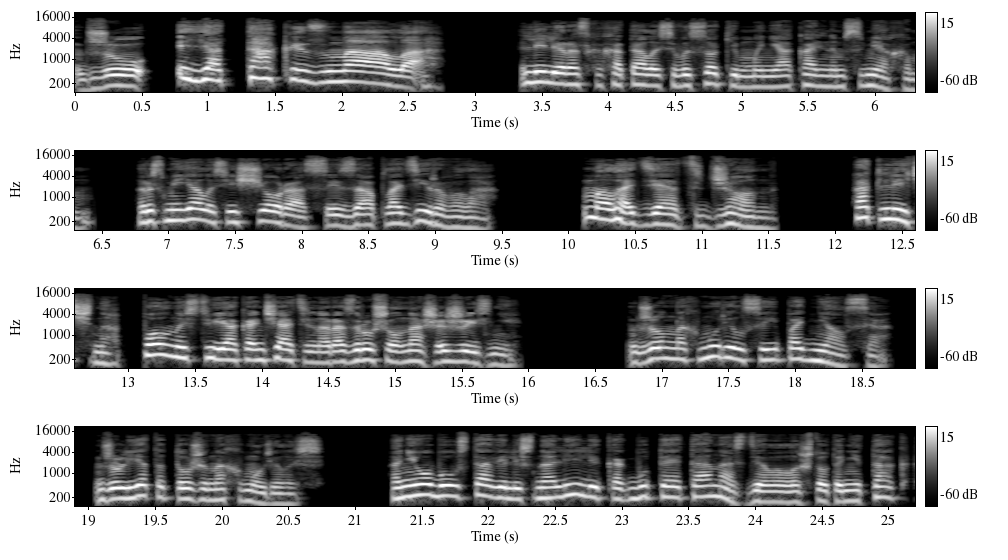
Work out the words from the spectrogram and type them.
Джу. Я так и знала. Лили расхохоталась высоким маниакальным смехом, рассмеялась еще раз и зааплодировала. Молодец, Джон. Отлично, полностью и окончательно разрушил наши жизни. Джон нахмурился и поднялся. Джульетта тоже нахмурилась. Они оба уставились на Лили, как будто это она сделала что-то не так,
